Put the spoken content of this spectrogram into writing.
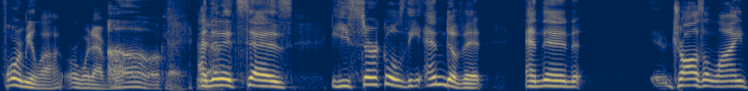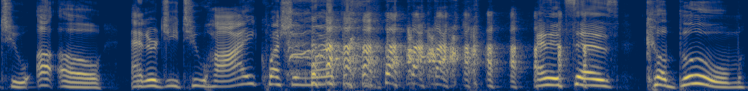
formula or whatever. Oh, okay. and Yeah. then it says he circles the end of it, and then draws a line to "Uh oh, energy too high?" question mark, and it says "Kaboom!"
